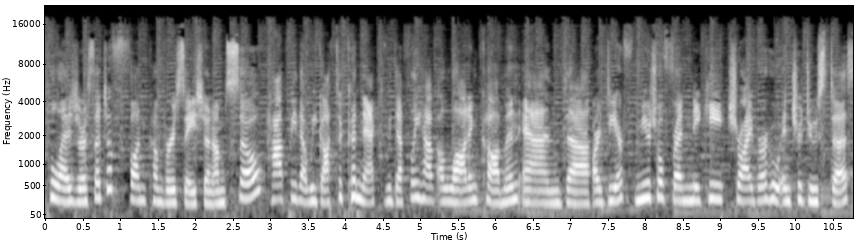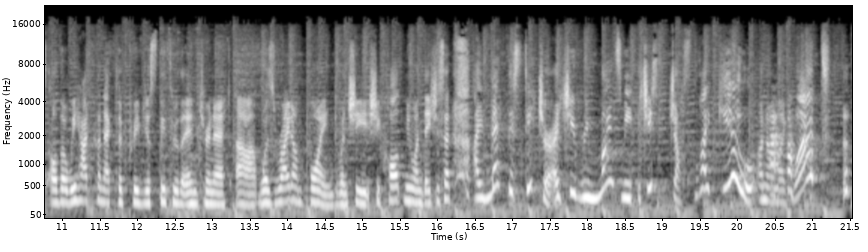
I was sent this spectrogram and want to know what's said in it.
pleasure, such a fun conversation. I'm so happy that we got to connect. We definitely have a lot in common. And uh, our dear mutual friend, Nikki Schreiber, who introduced us, although we had connected previously through the internet, uh, was right on point when she, she called me one day. She said, I met this teacher and she reminds me, she's just like you. And I'm like, what?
